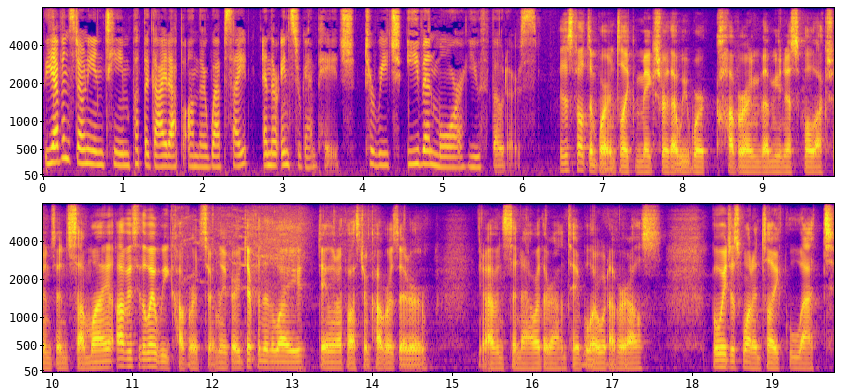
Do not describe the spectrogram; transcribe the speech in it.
The Evanstonian team put the guide up on their website and their Instagram page to reach even more youth voters. It just felt important to like make sure that we were covering the municipal elections in some way. Obviously, the way we cover it's certainly very different than the way Daily Northwestern covers it, or you know Evanston Now or the Roundtable or whatever else. But we just wanted to like let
